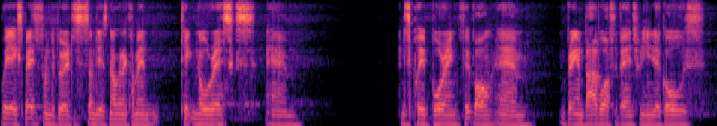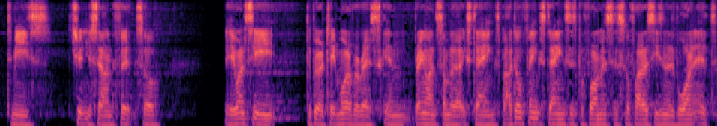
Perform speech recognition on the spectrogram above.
what you expected from De Boer. Somebody that's not going to come in, take no risks, um, and just play boring football. Um, bringing Babel off the bench when you need a goal is, to me, is shooting yourself in the foot. So yeah, you want to see De Boer take more of a risk and bring on somebody like Stengs. But I don't think Stengs' performances so far this season has warranted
